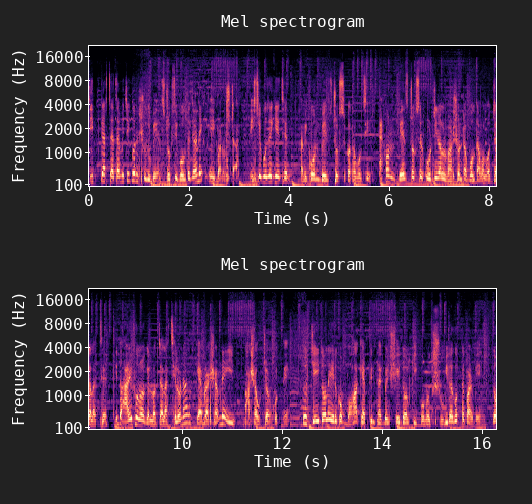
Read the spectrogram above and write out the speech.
চিৎকার, চেঁচামেচি করে শুধু বেন স্ট্রোকসই বলতে জানে এই মানুষটা। নিশ্চয়ই বুঝে গিয়েছেন, আমি কোন বেন স্ট্রোকস এর কথা বলছি। এখন বেন স্ট্রোকস এর অরিজিনাল ভার্সনটা বলতে আমার লজ্জা লাগছে। কিন্তু আরিফুল হকের লজ্জা লাগছিল না ক্যামেরার সামনে এই ভাষা উচ্চারণ করতে। তো যেই দলে এরকম মহা ক্যাপ্টেন থাকবে সেই দল কি কোনো সুবিধা করতে পারবে? তো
